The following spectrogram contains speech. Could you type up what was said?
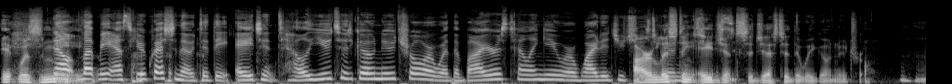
it was me. Now, let me ask you a question though. Did the agent tell you to go neutral, or were the buyers telling you, or why did you choose Our to listing go neutral? agent suggested that we go neutral. Mm-hmm.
